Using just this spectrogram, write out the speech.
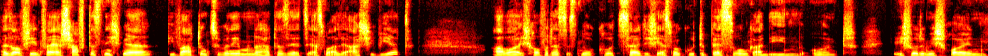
Also auf jeden Fall, er schafft es nicht mehr, die Wartung zu übernehmen und dann hat er sie jetzt erstmal alle archiviert. Aber ich hoffe, das ist nur kurzzeitig. Erstmal gute Besserung an ihn und ich würde mich freuen,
